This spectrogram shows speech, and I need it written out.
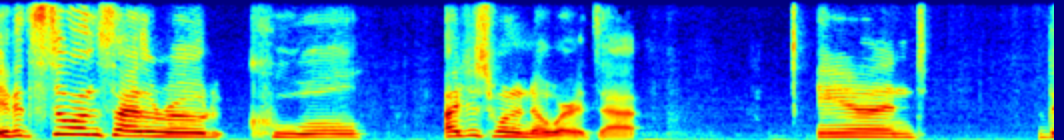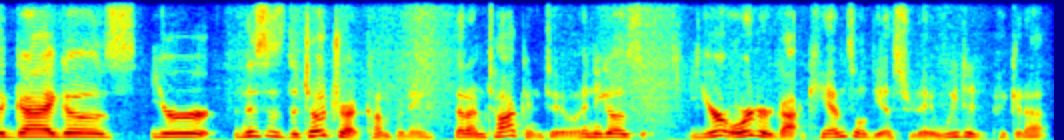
If it's still on the side of the road, cool. I just want to know where it's at. And the guy goes, Your this is the tow truck company that I'm talking to. And he goes, Your order got canceled yesterday. We didn't pick it up.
